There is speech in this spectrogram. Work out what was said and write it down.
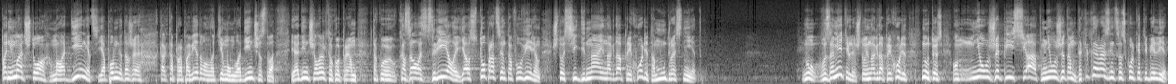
понимать, что младенец, я помню, даже как-то проповедовал на тему младенчества, и один человек такой прям, такой, казалось, зрелый, я сто процентов уверен, что седина иногда приходит, а мудрость нет – ну, вы заметили, что иногда приходит, ну, то есть, он, мне уже 50, мне уже там, да какая разница, сколько тебе лет?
